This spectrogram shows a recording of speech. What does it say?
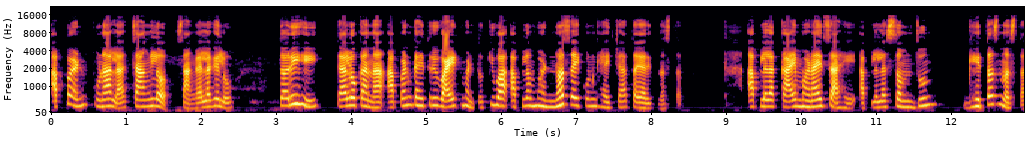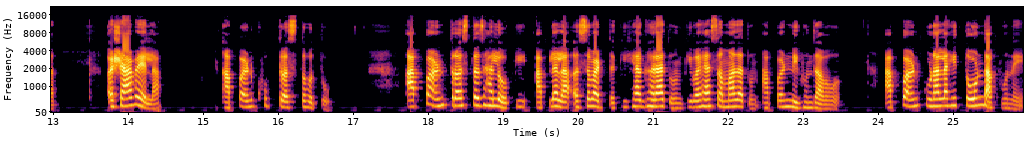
आपण कुणाला चांगलं सांगायला गेलो तरीही त्या लोकांना आपण काहीतरी वाईट म्हणतो किंवा आपलं म्हणणंच ऐकून घ्यायच्या तयारीत नसतात. आपल्याला काय म्हणायचं आहे आपल्याला समजून घेतच नसतात. अशा वेळेला आपण खूप त्रस्त होतो. आपण त्रस्त झालो की आपल्याला असं वाटतं की ह्या घरातून किंवा ह्या समाजातून आपण निघून जावं. आपण कुणालाही तोंड दाखवू नये.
